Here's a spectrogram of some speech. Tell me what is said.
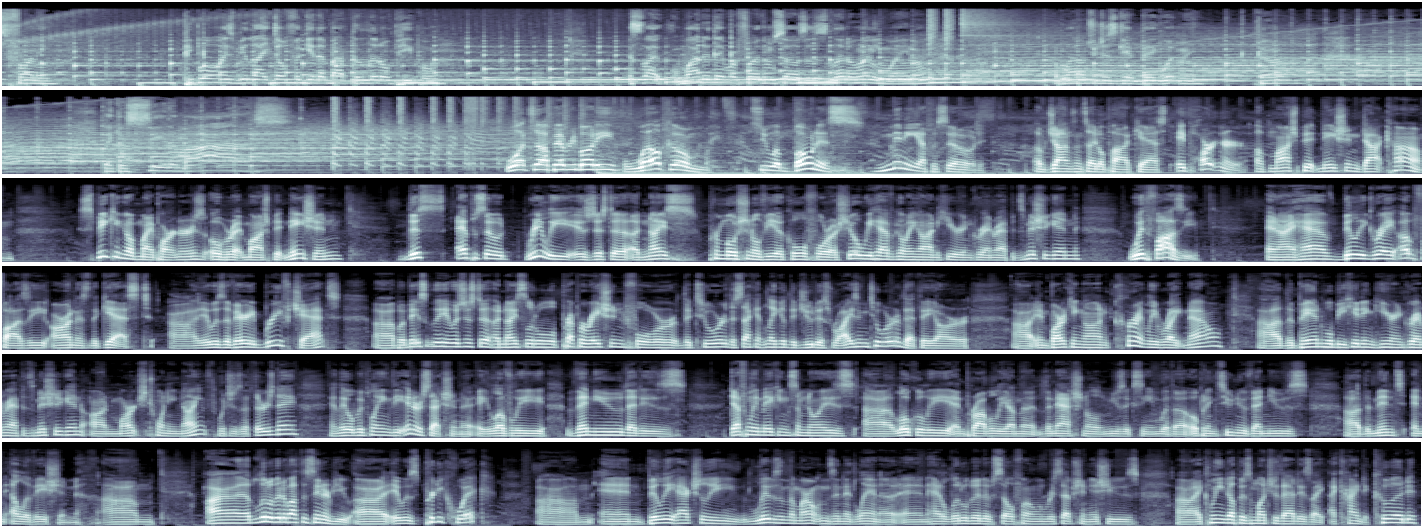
It's funny. People always be like, don't forget about the little people. It's like, why do they refer themselves as little anyway, you know? Why don't you just get big with me? Feel me? They can see it in my eyes. What's up, everybody? Welcome to a bonus mini episode of John's Untitled Podcast, a partner of MoshPitNation.com. Speaking of my partners over at Moshpit Nation, this episode really is just a, a nice promotional vehicle for a show we have going on here in Grand Rapids, Michigan with Fozzy. And I have Billy Grey of Fozzy on as the guest. Uh, it was a very brief chat, uh, but basically it was just a, a nice little preparation for the tour, the second leg of the Judas Rising tour that they are uh, embarking on currently right now. Uh, the band will be hitting here in Grand Rapids, Michigan on March 29th, which is a Thursday, and they will be playing the Intersection, a, lovely venue that is definitely making some noise uh, locally and probably on the, the national music scene with uh, opening two new venues, uh, the Mint and Elevation. Um, a little bit about this interview. Uh, it was pretty quick. Um, and Billy actually lives in the mountains in Atlanta and had a little bit of cell phone reception issues. Uh, I cleaned up as much of that as I, I kind of could.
